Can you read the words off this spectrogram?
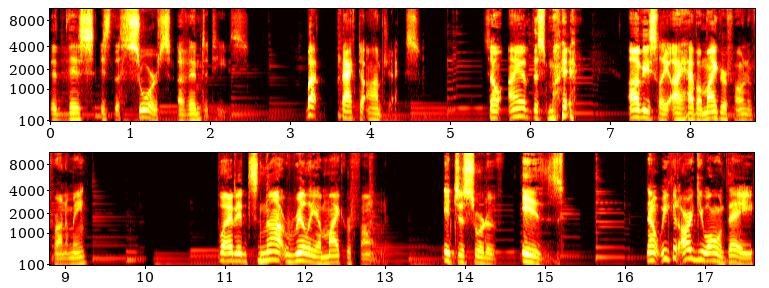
that this is the source of entities. But back to objects. So I have this mic. Obviously, I have a microphone in front of me, but it's not really a microphone. It just sort of is. Now, we could argue all day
